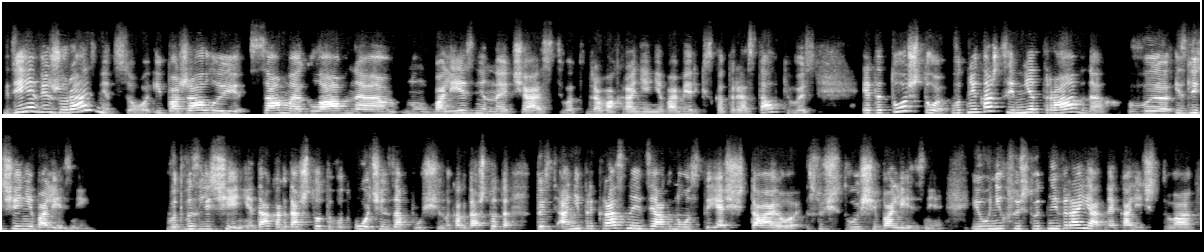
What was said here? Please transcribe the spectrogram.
Где я вижу разницу, и, пожалуй, самая главная, ну, болезненная часть вот, здравоохранения в Америке, с которой я сталкиваюсь, это то, что, вот мне кажется, им нет равных в излечении болезней. Вот в излечении, да, когда что-то вот очень запущено, когда что-то... То есть они прекрасные диагносты, я считаю, существующей болезни. И у них существует невероятное количество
